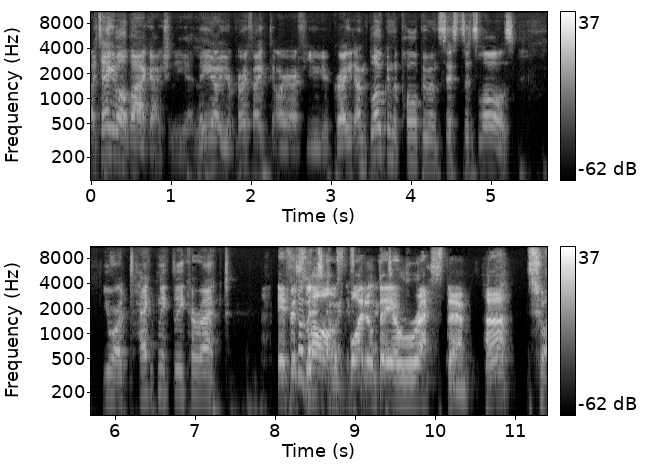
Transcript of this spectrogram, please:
I, take it all back. Actually, yeah, Leo, you're perfect. IRFU, you're great. And bloke in the pub who insists it's laws, you are technically correct. If it's laws, why don't they arrest them, huh? So,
